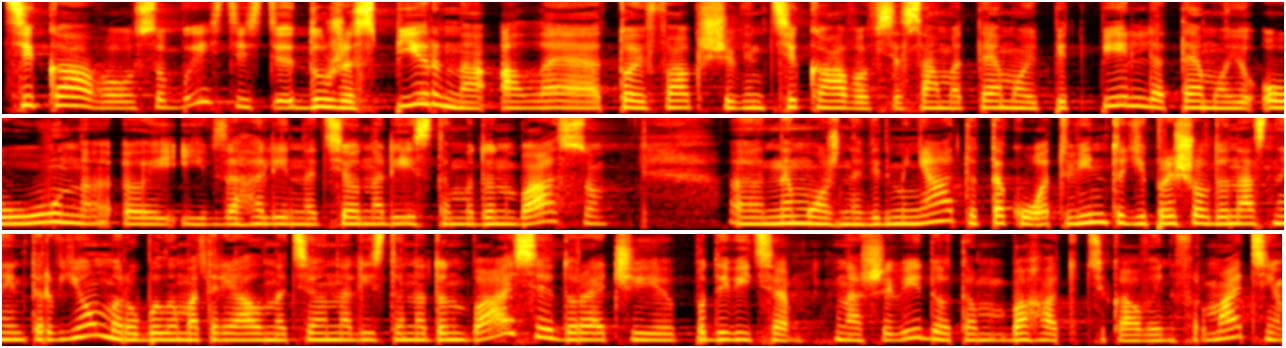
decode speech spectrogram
Цікава особистість, дуже спірна, але той факт, що він цікавився саме темою підпілля, темою ОУН е, і, взагалі, націоналістами Донбасу. е, не можна відміняти. Так от він тоді прийшов до нас на інтерв'ю. Ми робили матеріал націоналіста на Донбасі. До речі, подивіться наше відео, там багато цікавої інформації.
